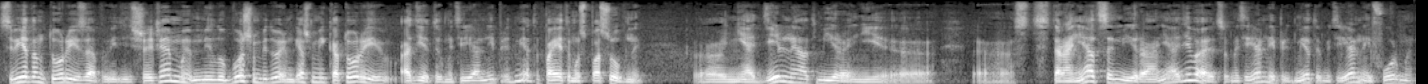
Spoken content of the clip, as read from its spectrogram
светом Торы и заповедей. Шейхем милубошем бедорим гашми, которые одеты в материальные предметы, поэтому способны Э, не отдельные от мира, не э, э, сторонятся мира, они одеваются в материальные предметы, материальные формы,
